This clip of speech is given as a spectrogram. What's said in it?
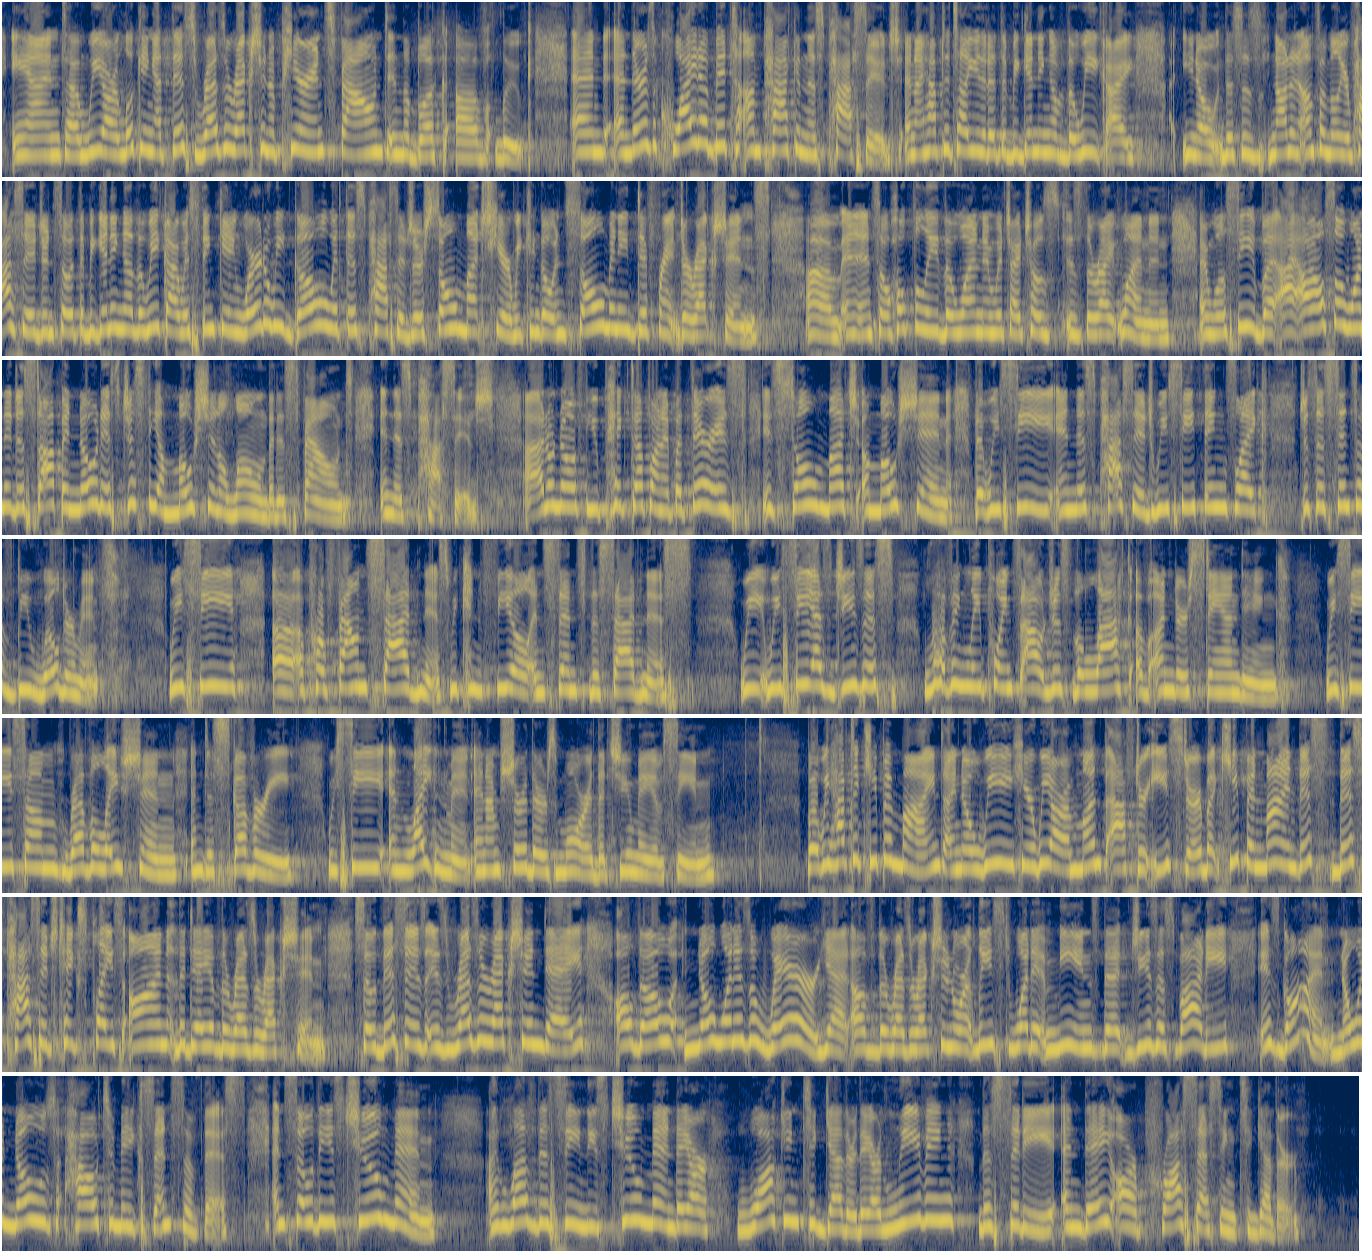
And and um, we are looking at this resurrection appearance found in the book of Luke. And, and there's quite a bit to unpack in this passage. And I have to tell you that at the beginning of the week, I, you know, this is not an unfamiliar passage. And so at the beginning of the week, I was thinking, where do we go with this passage? There's so much here. We can go in so many different directions. Um, and, and so hopefully the one in which I chose is the right one. And, and we'll see. But I, I also wanted to stop and notice just the emotion alone that is found in this passage. I don't know if you picked up on it, but there is, is so much emotion that we see in this passage. We see things like just a sense of bewilderment. We see uh, a profound sadness. We can feel and sense the sadness. We, we see, as Jesus lovingly points out, just the lack of understanding. We see some revelation and discovery. We see enlightenment, and I'm sure there's more that you may have seen. But we have to keep in mind, I know we here we are a month after Easter, but keep in mind this this passage takes place on the day of the resurrection. So this is is resurrection day, although no one is aware yet of the resurrection or at least what it means that Jesus' body is gone. No one knows how to make sense of this. And so these two men I love this scene. These two men, they are walking together. They are leaving the city and they are processing together.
